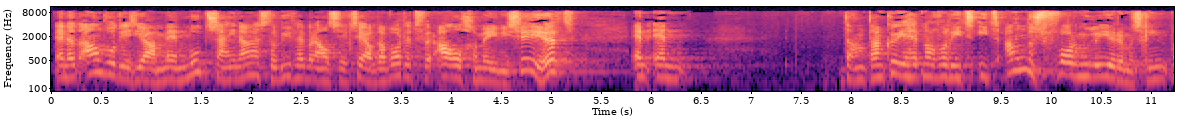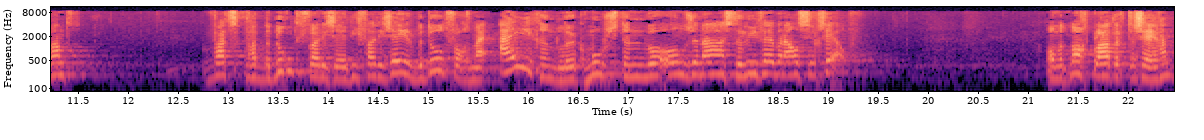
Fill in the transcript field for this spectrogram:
En het antwoord is, ja, men moet zijn naaste lief hebben als zichzelf. Dan wordt het veralgemeniseerd. En, en dan, dan kun je het nog wel iets, iets anders formuleren misschien. Want wat, wat bedoelt die fariseer? Die fariseer bedoelt volgens mij, eigenlijk moesten we onze naaste lief hebben als zichzelf. Om het nog platter te zeggen,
